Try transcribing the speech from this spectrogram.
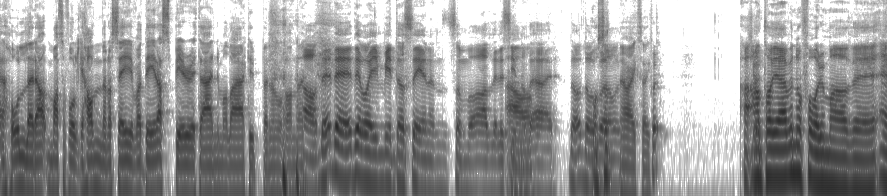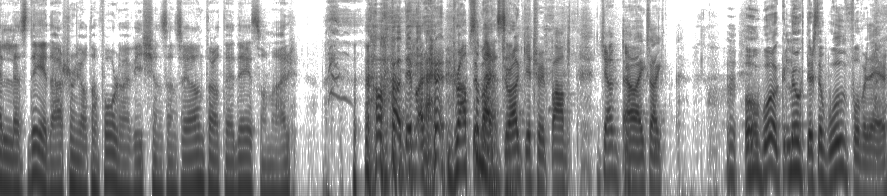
håller massa folk i handen och säger vad deras spirit animal är typ eller något annat. Ja, det, det, det var ju middagsscenen som var alldeles innan Ja. det här. Då, då Och så- Ja, exakt. Han tar ju även någon form av eh, LSD där som gör att han får de här visionsen. Så jag antar att det är det som är... Ja, det är bara, det är some acid. druggy trip allt. Junkie. Ja, exakt. Oh look, look there's a wolf over there.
